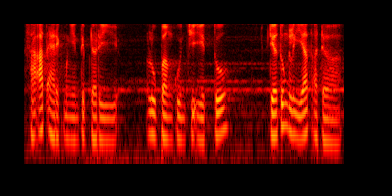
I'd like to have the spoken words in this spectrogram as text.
Saat Erik mengintip dari lubang kunci itu dia tuh ngeliat ada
